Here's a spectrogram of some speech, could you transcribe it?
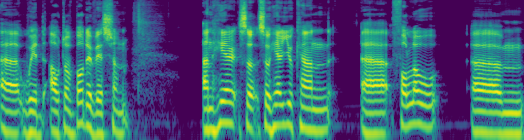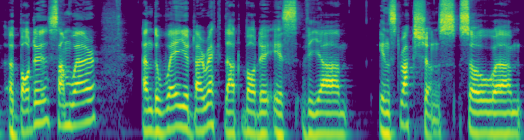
uh, with out of body vision. And here, so so here you can uh, follow um, a body somewhere, and the way you direct that body is via instructions. So um,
